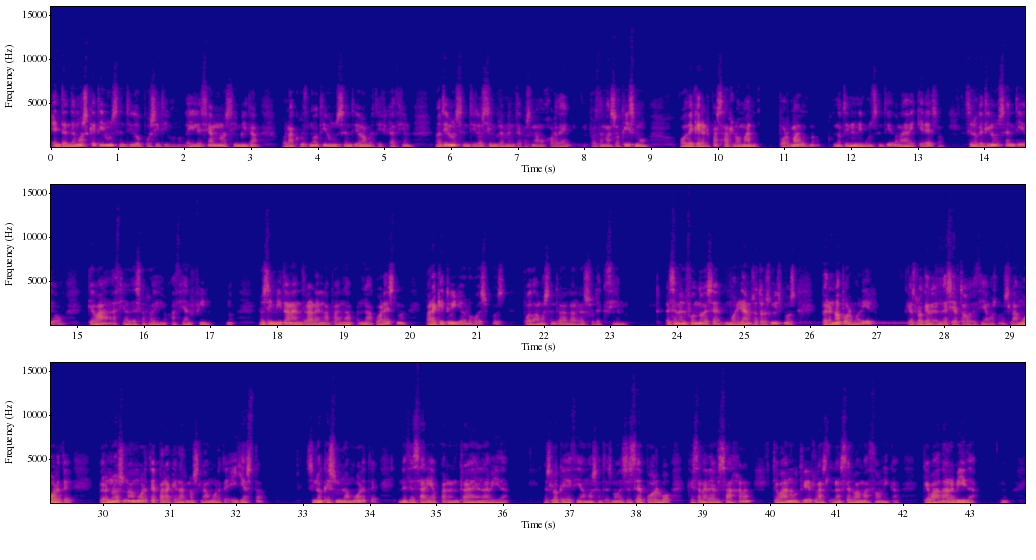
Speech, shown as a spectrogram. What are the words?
entendemos que tiene un sentido positivo. La iglesia no nos invita, o la cruz no tiene un sentido, la mortificación no tiene un sentido simplemente, pues a lo mejor de, pues, de masoquismo o de querer pasarlo mal por mal, ¿no? No tiene ningún sentido, nadie quiere eso, sino que tiene un sentido que va hacia el desarrollo, hacia el fin. ¿no? Nos invitan a entrar en la, en la cuaresma para que tú y yo luego después podamos entrar en la resurrección. Es en el fondo ese morir a nosotros mismos, pero no por morir, que es lo que en el desierto decíamos, ¿no? Es la muerte, pero no es una muerte para quedarnos en la muerte y ya está, sino que es una muerte necesaria para entrar en la vida. Es lo que decíamos antes, ¿no? Es ese polvo que sale del Sáhara que va a nutrir la, selva amazónica, que va a dar vida.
